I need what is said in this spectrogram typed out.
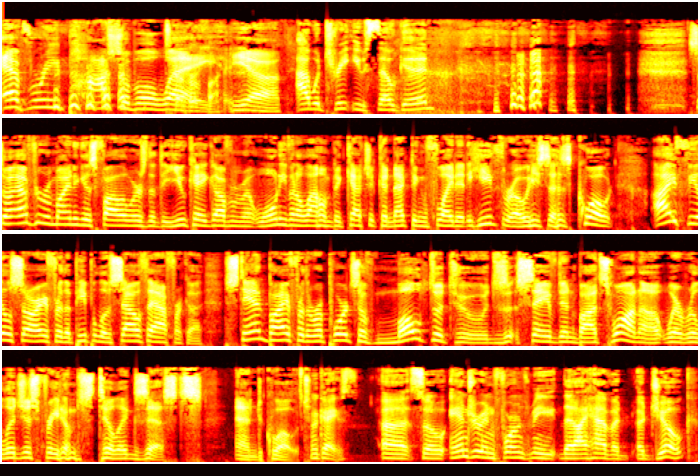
every possible way. Yeah. I would treat you so good. So after reminding his followers that the UK government won't even allow him to catch a connecting flight at Heathrow, he says, quote, I feel sorry for the people of South Africa. Stand by for the reports of multitudes saved in Botswana where religious freedom still exists. End quote. Okay, uh, so Andrew informs me that I have a, a joke.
